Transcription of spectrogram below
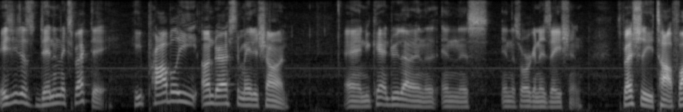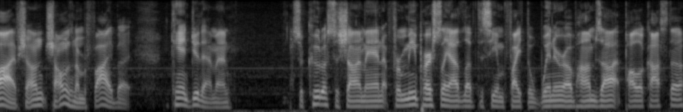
Izzy just didn't expect it. He probably underestimated Sean, and you can't do that in the, in this in this organization, especially top five. Sean Sean was number five, but you can't do that, man. So kudos to Sean, man. For me personally, I'd love to see him fight the winner of Hamzat, Paulo Costa,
